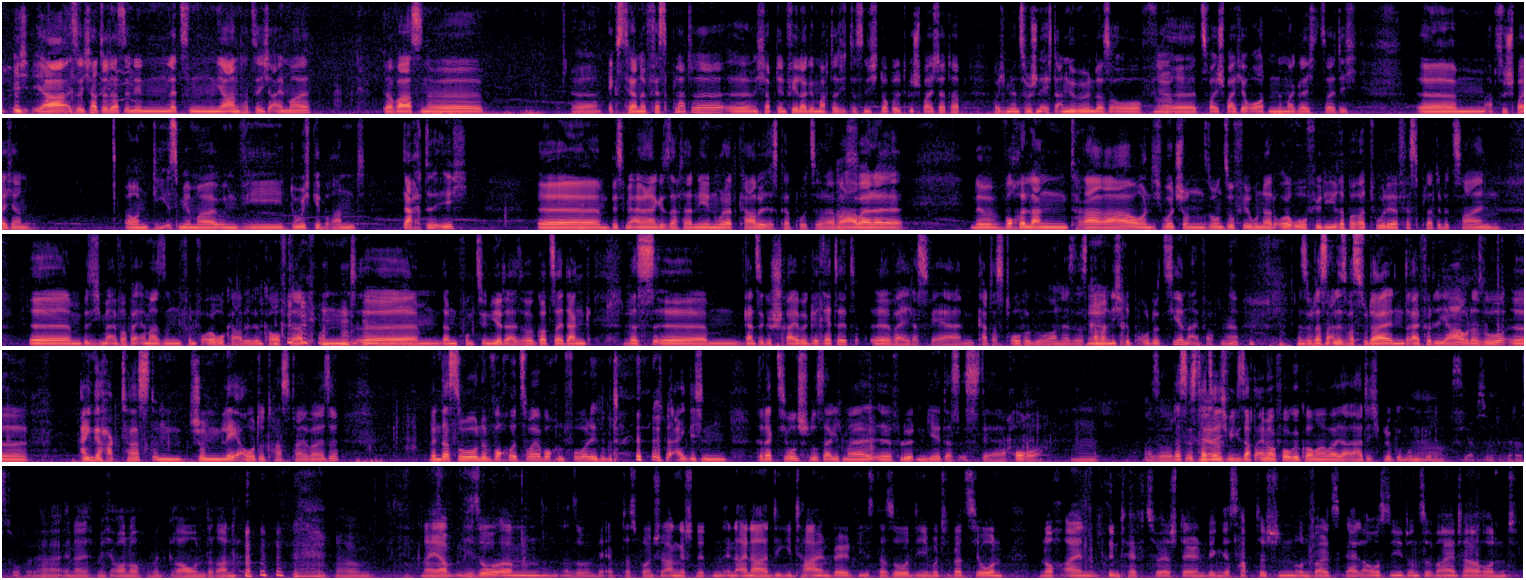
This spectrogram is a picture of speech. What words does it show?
ich, ja, also ich hatte das in den letzten Jahren tatsächlich einmal. Da war es eine äh, externe Festplatte. Äh, ich habe den Fehler gemacht, dass ich das nicht doppelt gespeichert habe. Habe ich mir inzwischen echt angewöhnt, das auf ja. äh, zwei Speicherorten immer gleichzeitig ähm, abzuspeichern. Und die ist mir mal irgendwie durchgebrannt, dachte ich. Äh, bis mir einer gesagt hat, nee, nur das Kabel ist kaputt. So, da war aber äh, eine Woche lang Trara und ich wollte schon so und so viel 100 Euro für die Reparatur der Festplatte bezahlen. Mhm. Ähm, bis ich mir einfach bei Amazon 5-Euro-Kabel gekauft habe und ähm, dann funktioniert. Also Gott sei Dank das ähm, ganze Geschreibe gerettet, äh, weil das wäre eine Katastrophe geworden. Also das kann ja. man nicht reproduzieren einfach. Ne? Also das alles, was du da in ein Dreivierteljahr oder so äh, eingehackt hast und schon layoutet hast teilweise, wenn das so eine Woche, zwei Wochen vor dem eigentlichen Redaktionsschluss, sage ich mal, äh, flöten geht, das ist der Horror. Mhm. Also das ist tatsächlich, ja. wie gesagt, einmal vorgekommen, aber da hatte ich Glück im Unglück. Ja. Das ist die absolute Katastrophe. Da erinnere ich mich auch noch mit Grauen dran. ähm, naja, wieso, ähm, also ihr habt das vorhin schon angeschnitten, in einer digitalen Welt, wie ist da so die Motivation, noch ein Printheft zu erstellen? Wegen des Haptischen und weil es geil aussieht und so weiter und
